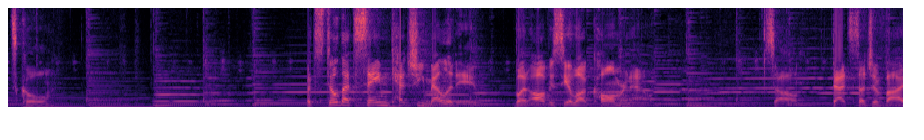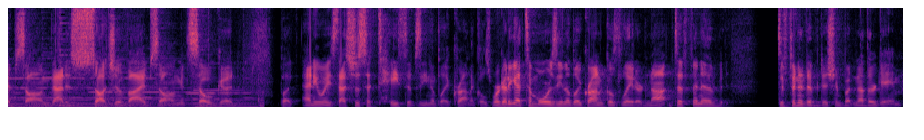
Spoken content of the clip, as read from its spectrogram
It's cool. But still that same catchy melody, but obviously a lot calmer now. So that's such a vibe song. That is such a vibe song. It's so good. But anyways, that's just a taste of Xenoblade Chronicles. We're gonna get to more Xenoblade Chronicles later, not definitive definitive edition, but another game.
